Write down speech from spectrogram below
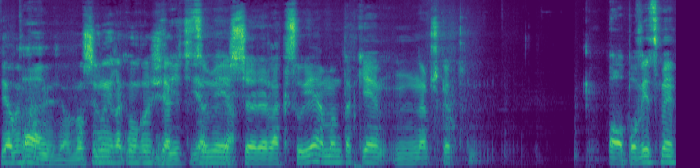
ja bym Tak. powiedział. No szczególnie dla kogoś jak, Wiecie, jak co mnie ja. jeszcze relaksuje? Ja mam takie mm, na przykład. O, powiedzmy,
